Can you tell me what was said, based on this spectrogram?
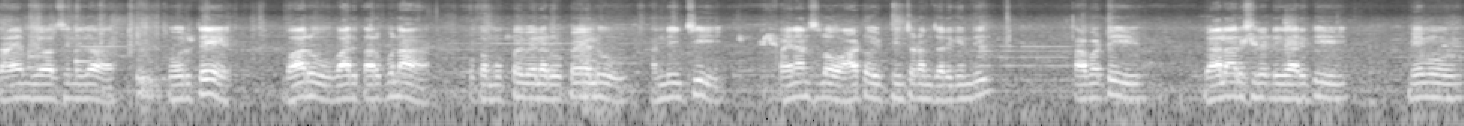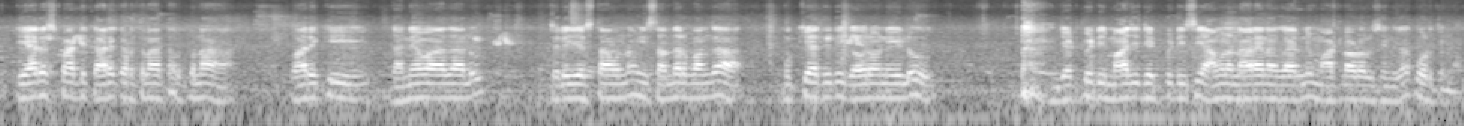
సాయం చేయవలసిందిగా కోరితే వారు వారి తరపున ఒక ముప్పై వేల రూపాయలు అందించి ఫైనాన్స్లో ఆటో ఇప్పించడం జరిగింది. కాబట్టి వేలారిషి రెడ్డి గారికి మేము టీఆర్ఎస్ పార్టీ కార్యకర్తల తరపున వారికి ధన్యవాదాలు తెలియజేస్తా ఉన్నాం. ఈ సందర్భంగా ముఖ్య అతిథి గౌరవనీయులు జడ్పీటీ మాజీ జడ్పీటీసీ ఆమల నారాయణ గారిని మాట్లాడవలసిందిగా కోరుతున్నాం.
